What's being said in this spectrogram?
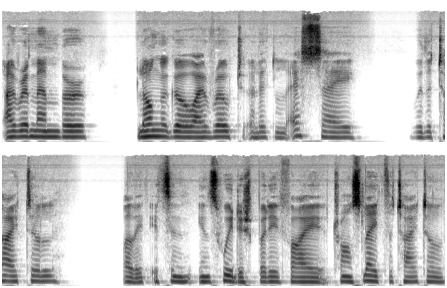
I remember long ago I wrote a little essay with the title. Well, it, it's in, in Swedish, but if I translate the title,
